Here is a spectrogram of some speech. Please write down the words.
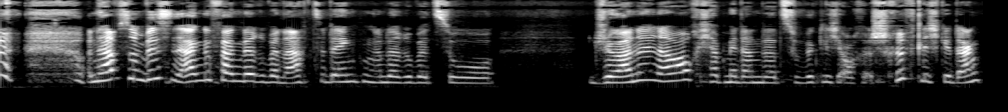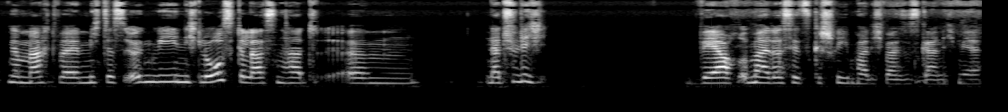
und habe so ein bisschen angefangen darüber nachzudenken und darüber zu Journalen auch. Ich habe mir dann dazu wirklich auch schriftlich Gedanken gemacht, weil mich das irgendwie nicht losgelassen hat. Ähm, natürlich, wer auch immer das jetzt geschrieben hat, ich weiß es gar nicht mehr.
